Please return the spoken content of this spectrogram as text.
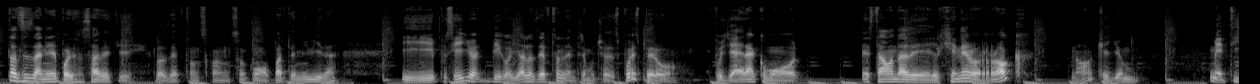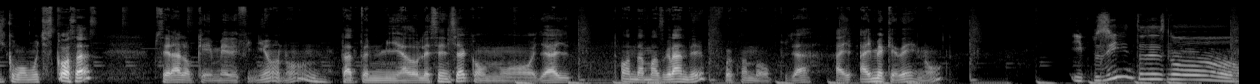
Entonces Daniel por eso sabe que los Deftones con- son como parte de mi vida. Y pues sí, yo digo, yo a los Deftones le entré mucho después, pero pues ya era como esta onda del género rock, ¿no? Que yo metí como muchas cosas, pues era lo que me definió, ¿no? Tanto en mi adolescencia como ya onda más grande, fue cuando pues ya ahí me quedé, ¿no? Y pues sí, entonces no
